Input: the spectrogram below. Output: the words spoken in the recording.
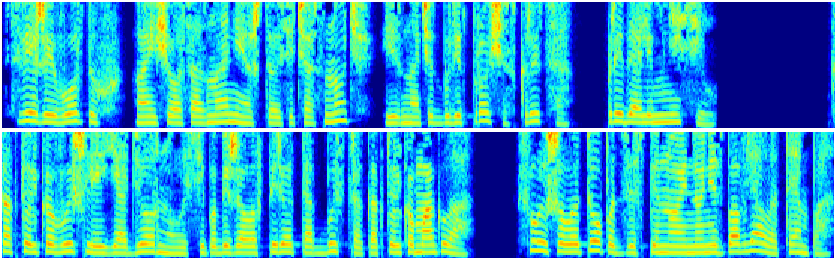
Свежий воздух, а еще осознание, что сейчас ночь, и значит, будет проще скрыться, придали мне сил. Как только вышли, я дернулась и побежала вперед так быстро, как только могла. Слышала топот за спиной, но не сбавляла темпа.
